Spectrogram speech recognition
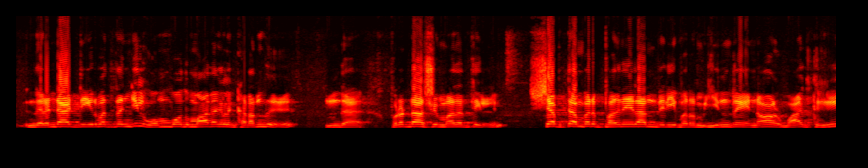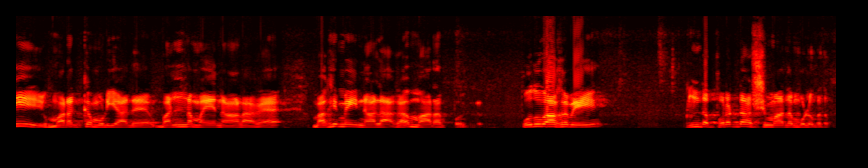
இந்த ரெண்டாயிரத்தி இருபத்தஞ்சில் ஒம்பது மாதங்கள் கடந்து இந்த புரட்டாசி மாதத்தில் செப்டம்பர் பதினேழாம் தேதி வரும் இன்றைய நாள் வாழ்க்கையில் மறக்க முடியாத வண்ணமய நாளாக மகிமை நாளாக மாறப்போகிறது. பொதுவாகவே இந்த புரட்டாசி மாதம் முழுவதும்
